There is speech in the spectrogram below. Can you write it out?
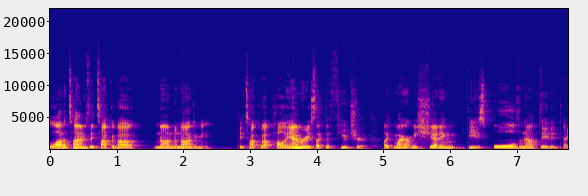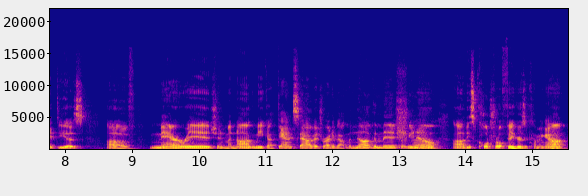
a lot of times they talk about non-monogamy. They talk about polyamory as like the future. Like why aren't we shedding these old and outdated ideas of marriage and monogamy? Got Dan Savage writing about monogamish. You know, uh, these cultural figures are coming out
